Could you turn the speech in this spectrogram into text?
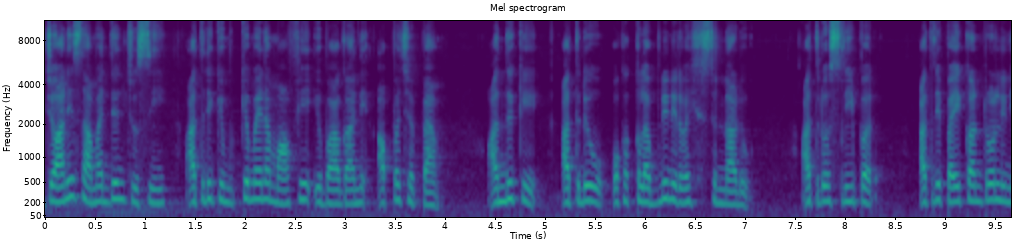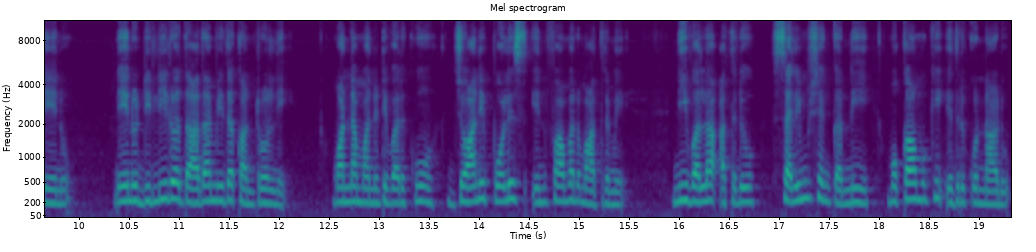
జానీ సామర్థ్యం చూసి అతడికి ముఖ్యమైన మాఫియా విభాగాన్ని అప్పచెప్పాం. అందుకే అతడు ఒక క్లబ్ని నిర్వహిస్తున్నాడు. అతడు స్లీపర్. అతడి పై కంట్రోల్ని నేను. నేను ఢిల్లీలో దాదా మీద కంట్రోల్ని. మొన్న మొన్నటి వరకు జానీ పోలీస్ ఇన్ఫార్మర్ మాత్రమే. నీ వల్ల అతడు సలీం శంకర్ని ముఖాముఖి ఎదుర్కొన్నాడు.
